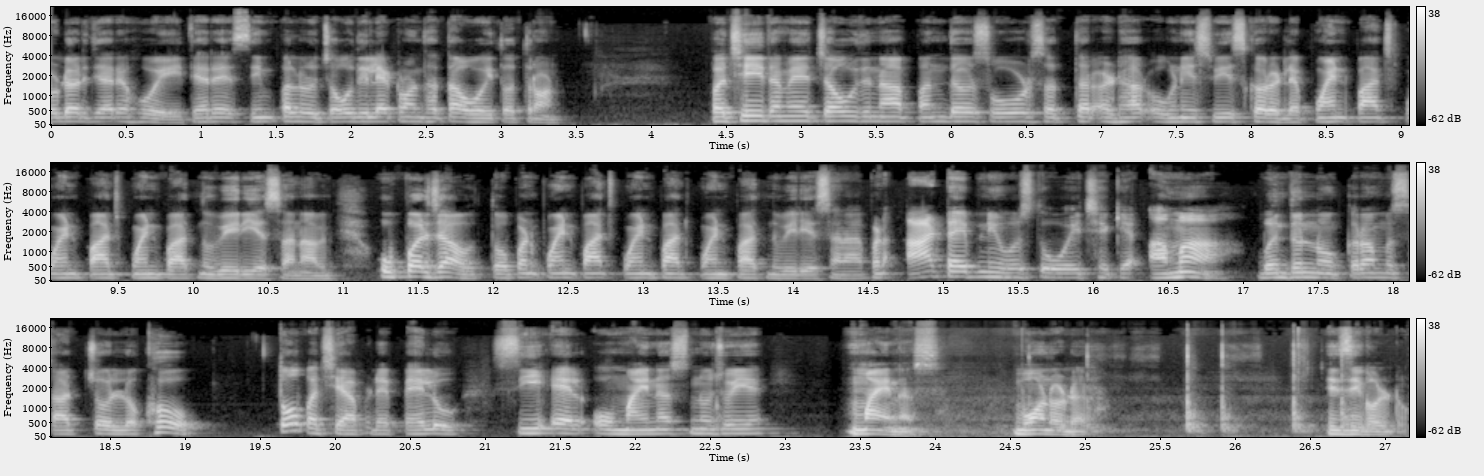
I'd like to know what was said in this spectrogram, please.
ઓર્ડર જ્યારે હોય, ત્યારે સિમ્પલ ચૌદ ઇલેક્ટ્રોન થતા હોય તો ત્રણ. પછી તમે ચૌદના પંદર, સોળ, સત્તર, અઢાર, ઓગણીસ, વીસ કરો એટલે પોઈન્ટ પાંચ પોઈન્ટ પાંચ પોઈન્ટ પાંચનું વેરિએશન આવે. ઉપર જાઓ તો પણ પોઈન્ટ પાંચ પોઈન્ટ પાંચ પોઈન્ટ પાંચનું વેરિએશન આવે. પણ આ ટાઈપની વસ્તુ હોય છે કે આમાં બંધનનો ક્રમ સાચો લખો, તો પછી આપણે પહેલું સી એલ ઓ માઇનસનું જોઈએ. Minus bond order is equal to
